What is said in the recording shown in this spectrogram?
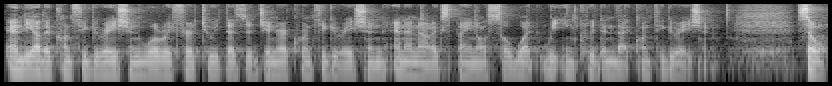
and the other configuration we'll refer to it as the general configuration, and then I'll explain also what we include in that configuration. So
